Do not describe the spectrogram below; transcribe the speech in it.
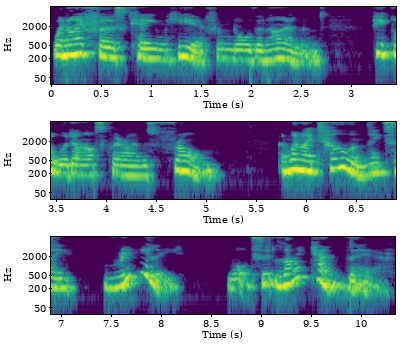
When I first came here from Northern Ireland, people would ask where I was from. And when I told them, they'd say, Really? What's it like out there?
